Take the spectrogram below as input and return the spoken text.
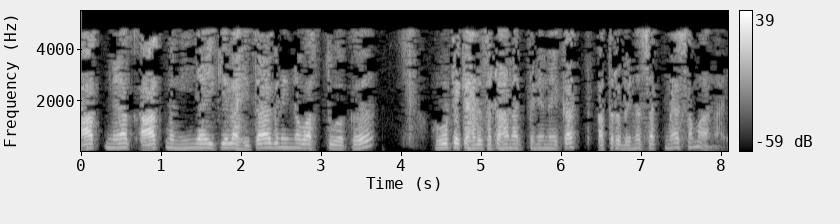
ආත්මයක් ආත්මනීයයි කියලා හිතාගෙන ඉන්න වස්තුවක රූපයක හැඩ සතහනක් පෙනෙන එකත් අතර වෙනසක් නැහැ සමානයි.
